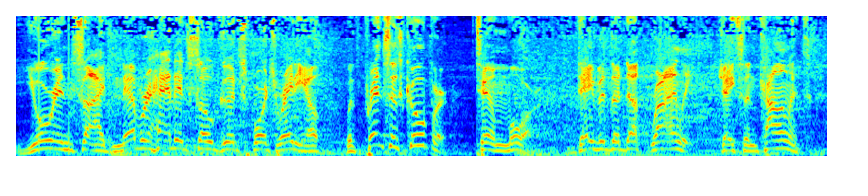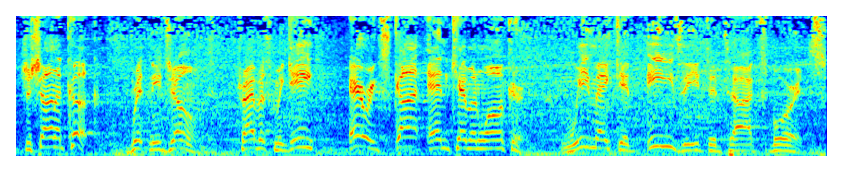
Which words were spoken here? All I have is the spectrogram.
You're inside Never Had It So Good Sports Radio with Princess Cooper, Tim Moore, David the Duck Riley, Jason Collins, Shoshana Cook, Brittany Jones, Travis McGee, Eric Scott, and Kevin Walker. We make it easy to talk sports.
